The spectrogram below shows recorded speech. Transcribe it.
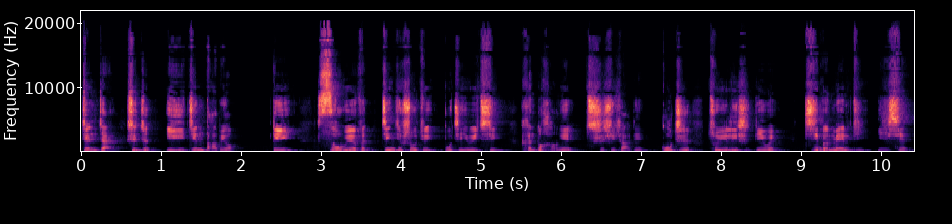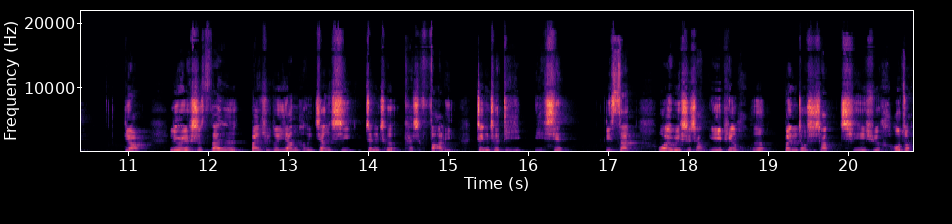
正在甚至已经达标。第一，四五月份经济数据不及预期，很多行业持续下跌，估值处于历史低位，基本面底已现。第二，六月十三日，伴随着央行降息，政策开始发力，政策底已现。第三，外围市场一片火热，本周市场情绪好转，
